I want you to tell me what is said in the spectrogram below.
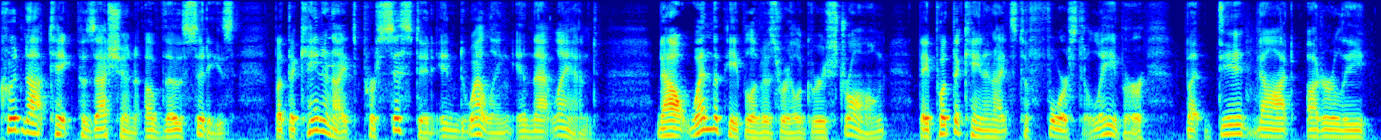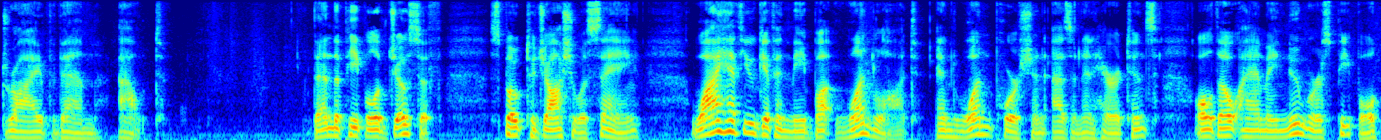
could not take possession of those cities, but the Canaanites persisted in dwelling in that land. Now, when the people of Israel grew strong, they put the Canaanites to forced labor, but did not utterly drive them out. Then the people of Joseph spoke to Joshua, saying, Why have you given me but one lot and one portion as an inheritance? Although I am a numerous people,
